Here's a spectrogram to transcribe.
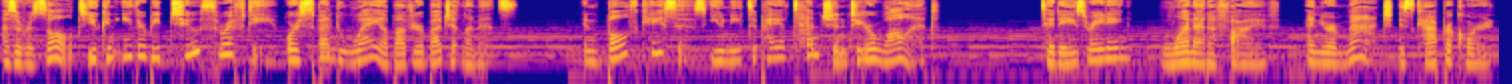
As a result, you can either be too thrifty or spend way above your budget limits. In both cases, you need to pay attention to your wallet. Today's rating 1 out of 5, and your match is Capricorn.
